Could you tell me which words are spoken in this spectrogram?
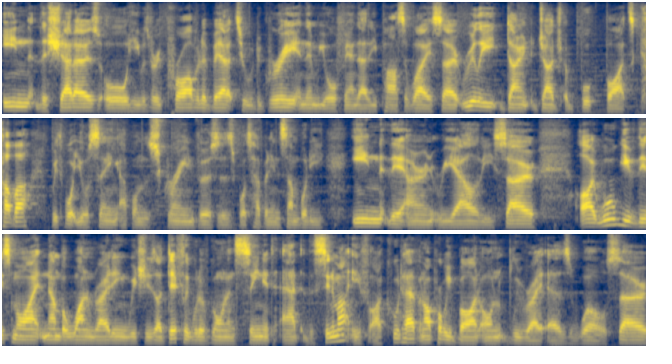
in the shadows or he was very private about it to a degree and then we all found out he passed away so really don't judge a book by its cover with what you're seeing up on the screen versus what's happening to somebody in their own reality so I will give this my number one rating, which is I definitely would have gone and seen it at the cinema if I could have, and I'll probably buy it on Blu ray as well. So,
